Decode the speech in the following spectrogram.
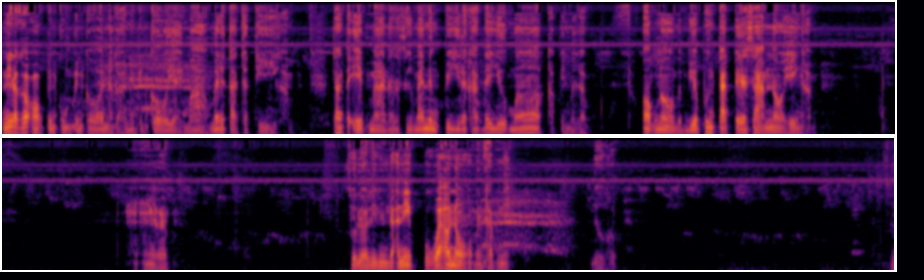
ันนี้เราก็ออกเป็นกลุ่มเป็นก้อนนะครับ อันนี้เป็นโกใหญ่มาก ไม่ได้ตัดสักทีครับ ตั้งแต่เอฟมาแล้วก็ซื้อมาหนึ่งปีแล้วครับ ได้เยอะมากครับเห็นไหมครับ ออกหน่อแบบเยอะเพิ่งตัดไปแล้วสามหน่อเองครับ นะครับส่วนแล้วริมอันนี้ปลูกไว้เอาหน่อมันครับนี่ดูครับโล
